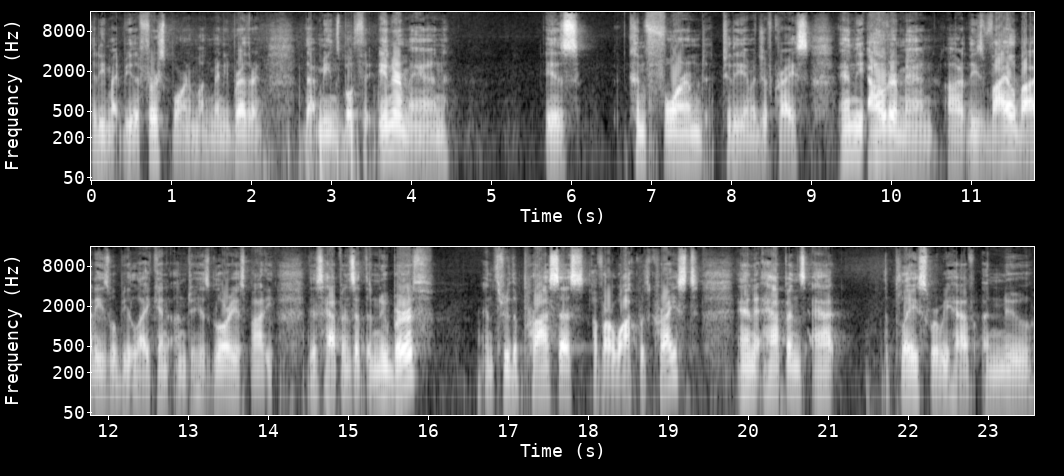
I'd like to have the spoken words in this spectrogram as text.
that he might be the firstborn among many brethren. That means both the inner man is conformed to the image of Christ, and the outer man, uh, these vile bodies will be likened unto his glorious body. This happens at the new birth and through the process of our walk with Christ, and it happens at the place where we have a new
